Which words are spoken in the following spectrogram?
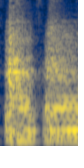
Bye.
